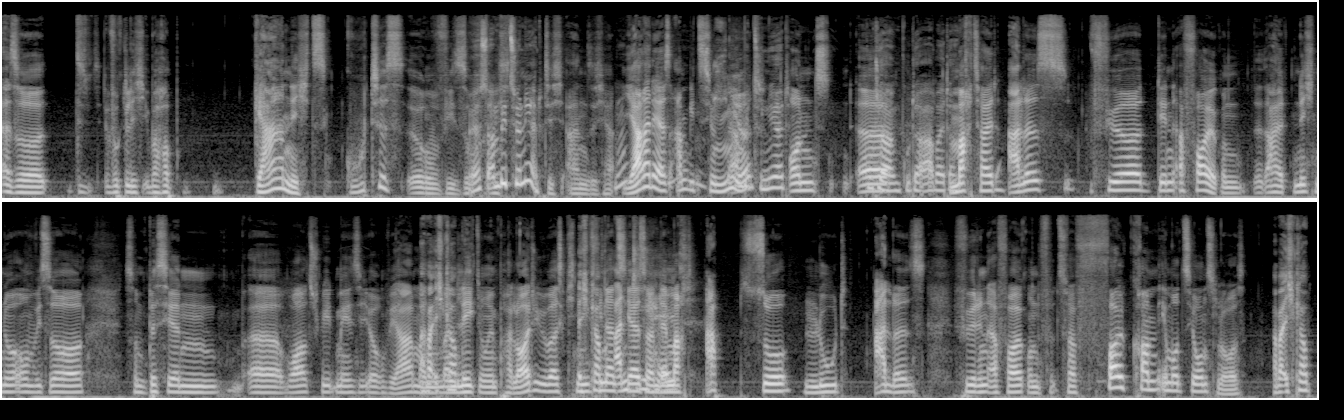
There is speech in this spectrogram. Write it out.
also wirklich überhaupt gar nichts Gutes irgendwie so Er ist ambitioniert. richtig an sich hat. Hm? Ja, der ist ambitioniert, ambitioniert. und Guter, äh, guter Arbeiter. macht halt alles für den Erfolg und halt nicht nur irgendwie so so ein bisschen äh, Wall Street mäßig irgendwie, ja, man, man glaub- legt irgendwie ein paar Leute übers Knie glaub, finanziell, sondern der macht absolut alles für den Erfolg und zwar vollkommen emotionslos. Aber ich glaube,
